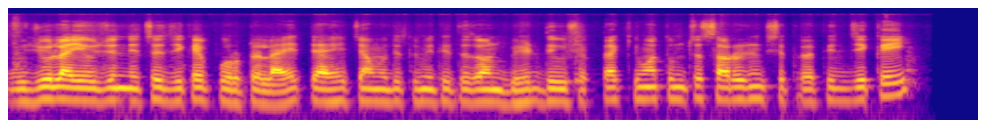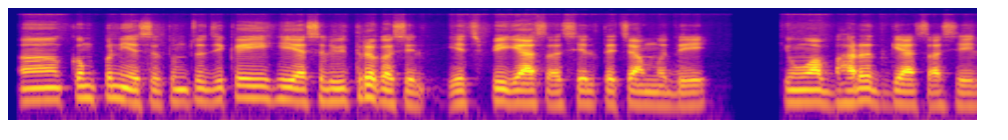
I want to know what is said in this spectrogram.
उज्ज्वला योजनेचं जे काही पोर्टल आहे त्या ह्याच्यामध्ये तुम्ही तिथं जाऊन भेट देऊ शकता किंवा तुमचं सार्वजनिक क्षेत्रातील जे काही कंपनी असेल तुमचं जे काही हे असेल वितरक असेल एच पी गॅस असेल त्याच्यामध्ये किंवा भारत गॅस असेल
